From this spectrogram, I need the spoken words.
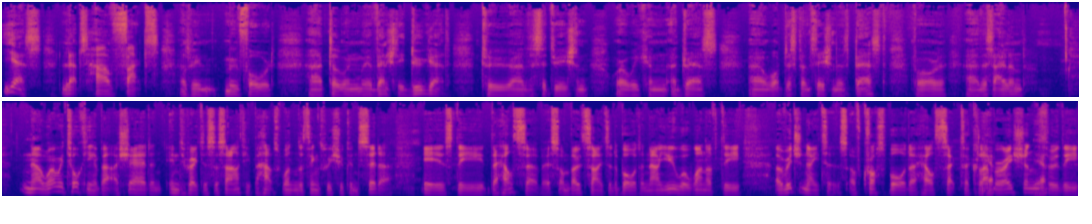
yes, let's have facts as we move forward uh, till when we eventually do get to uh, the situation where we can address uh, what dispensation is best for uh, this island. Now, when we're talking about a shared and integrated society, perhaps one of the things we should consider is the, the health service on both sides of the border. Now, you were one of the originators of cross border health sector collaboration yep. Yep. through the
